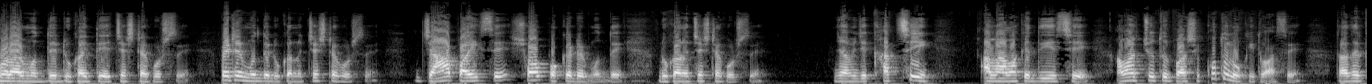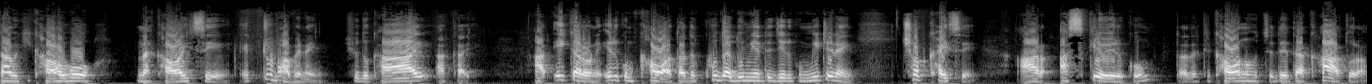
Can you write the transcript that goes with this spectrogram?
গলার মধ্যে ঢুকাইতে চেষ্টা করছে, পেটের মধ্যে ঢুকানোর চেষ্টা করছে যা পাইছে সব পকেটের মধ্যে ঢুকানোর চেষ্টা করছে। যে আমি যে খাচ্ছি, আল্লাহ আমাকে দিয়েছে, আমার চতুর্পাশে কত লোকই তো আছে, তাদেরকে আমি কি খাওয়াবো? না, খাওয়াইছে, একটু ভাবে নাই, শুধু খাই আর খাই। আর এই কারণে এরকম খাওয়া, তাদের ক্ষুদা দুনিয়াতে যেরকম মিটে নাই, সব খাইছে। আর আজকেও এরকম তাদেরকে খাওয়ানো হচ্ছে, দে তা খা তোরা।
